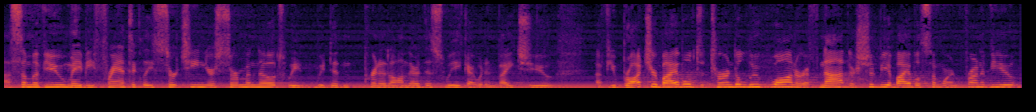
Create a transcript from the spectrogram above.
Uh, some of you may be frantically searching your sermon notes. We, we didn't print it on there this week. I would invite you, if you brought your Bible, to turn to Luke 1, or if not, there should be a Bible somewhere in front of you.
